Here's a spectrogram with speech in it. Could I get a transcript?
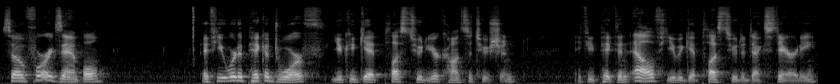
So, for example, if you were to pick a dwarf, you could get plus two to your constitution. If you picked an elf, you would get plus two to dexterity.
